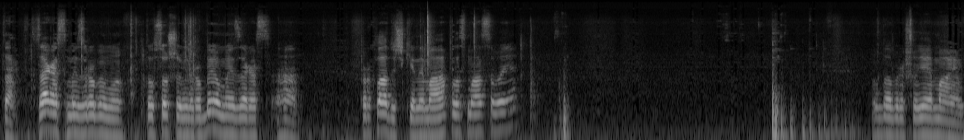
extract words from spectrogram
Так, зараз ми зробимо то все, що він робив, ми зараз. Ага. Прокладочки нема пластмасової. Ну добре, що я маю.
